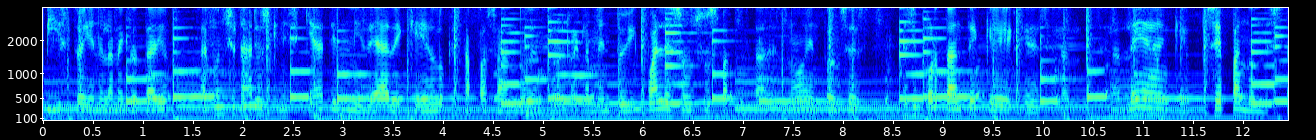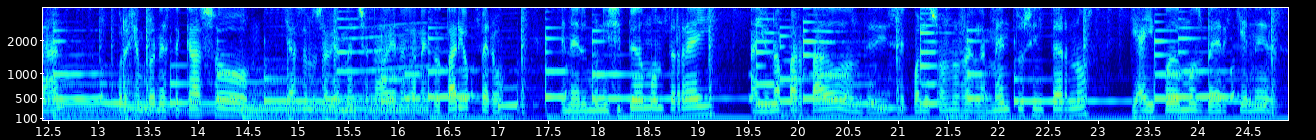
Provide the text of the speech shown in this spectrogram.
visto ahí en el anecdotario, hay funcionarios que ni siquiera tienen idea de qué es lo que está pasando dentro del reglamento y cuáles son sus facultades, ¿no? Entonces es importante que, que se, se las lean, que sepan dónde están por ejemplo, en este caso, ya se los había mencionado en el anecdotario, pero en el municipio de Monterrey hay un apartado donde dice cuáles son los reglamentos internos y ahí podemos ver quiénes,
